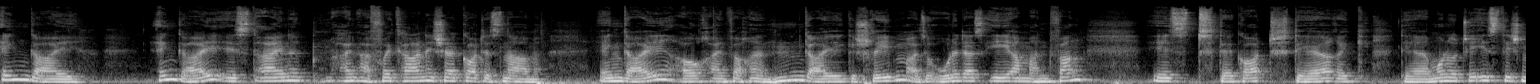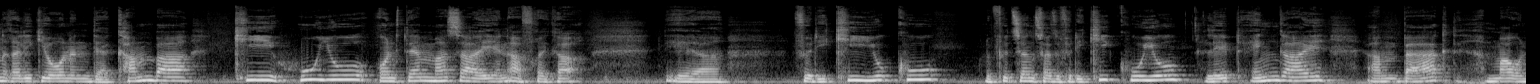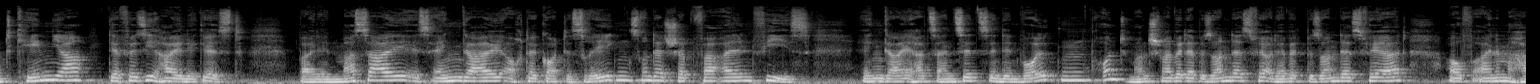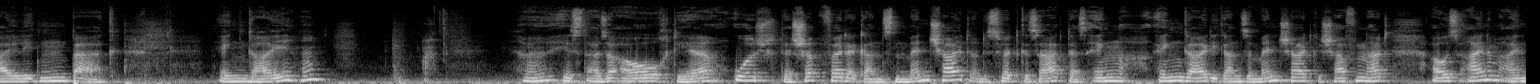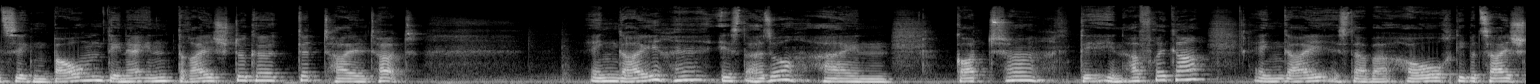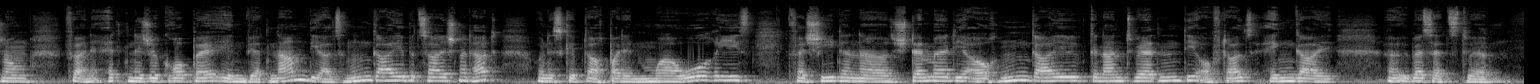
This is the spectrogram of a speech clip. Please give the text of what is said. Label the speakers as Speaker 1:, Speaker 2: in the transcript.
Speaker 1: Engai. Engai ist eine, ein afrikanischer Gottesname. Engai, auch einfach Ngai geschrieben, also ohne das E am Anfang, ist der Gott der, der monotheistischen Religionen der Kamba, Kihuyu und der Masai in Afrika. Der für die Kiyuku beziehungsweise für die Kikuyu lebt Engai am Berg Mount Kenya, der für sie heilig ist. Bei den Masai ist Engai auch der Gott des Regens und der Schöpfer allen Viehs. Engai hat seinen Sitz in den Wolken und manchmal wird er besonders verehrt, er wird besonders verehrt auf einem heiligen Berg. Engai hm, ist also auch der Ursch, der Schöpfer der ganzen Menschheit und es wird gesagt, dass Engai die ganze Menschheit geschaffen hat aus einem einzigen Baum, den er in drei Stücke geteilt hat. Engai ist also ein Gott in Afrika, Engai ist aber auch die Bezeichnung für eine ethnische Gruppe in Vietnam, die als Ngai bezeichnet hat. Und es gibt auch bei den Maoris verschiedene Stämme, die auch Ngai genannt werden, die oft als Engai äh, übersetzt werden.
